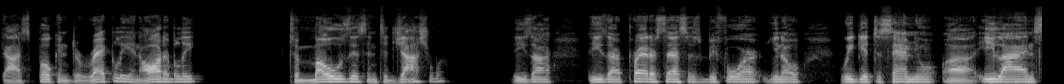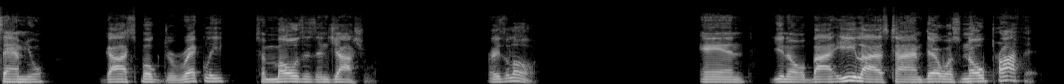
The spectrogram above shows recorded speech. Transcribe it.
God spoken directly and audibly to Moses and to Joshua. These are these are predecessors before you know we get to Samuel, uh, Eli and Samuel. God spoke directly to Moses and Joshua. Praise the Lord. And you know, by Eli's time, there was no prophet.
